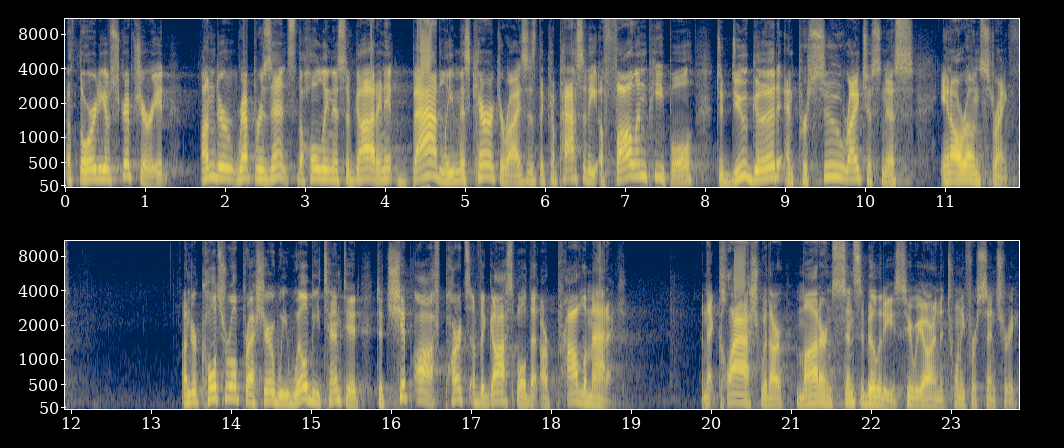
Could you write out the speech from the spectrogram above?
authority of Scripture. It underrepresents the holiness of God and it badly mischaracterizes the capacity of fallen people to do good and pursue righteousness in our own strength. Under cultural pressure, we will be tempted to chip off parts of the gospel that are problematic and that clash with our modern sensibilities. Here we are in the 21st century.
